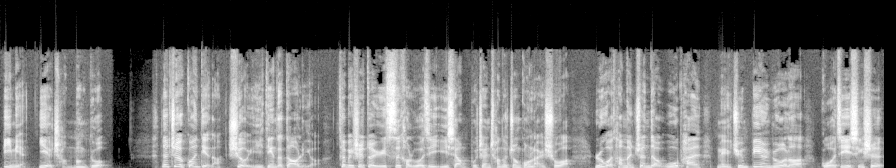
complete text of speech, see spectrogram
避免夜长梦多。那这个观点呢，是有一定的道理哦。特别是对于思考逻辑一向不正常的中共来说，如果他们真的误判美军变弱了，国际形势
